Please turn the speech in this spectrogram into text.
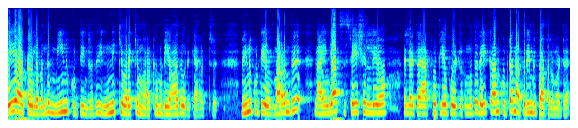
ஏ ஆட்டோவில் வந்து மீனுக்குட்டின்றது இன்னைக்கு வரைக்கும் மறக்க முடியாத ஒரு கேரக்டர் மீனுக்குட்டியை மறந்து நான் எங்கேயாச்சும் ஸ்டேஷன்லேயோ இல்லாட்டி ஏர்போர்ட்லேயோ போயிட்டு இருக்கும்போது ரேகான்னு கூப்பிட்டா நான் திரும்பி பார்த்துட மாட்டேன்.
